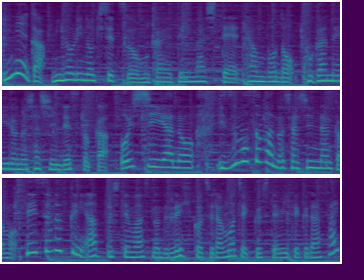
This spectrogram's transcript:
稲が実りの季節を迎えていまして田んぼの黄金色の写真ですとか美味しいあの出雲そばの写真なんかもフェイスブックにアップしてますのでぜひこちらもチェックしてみてください。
